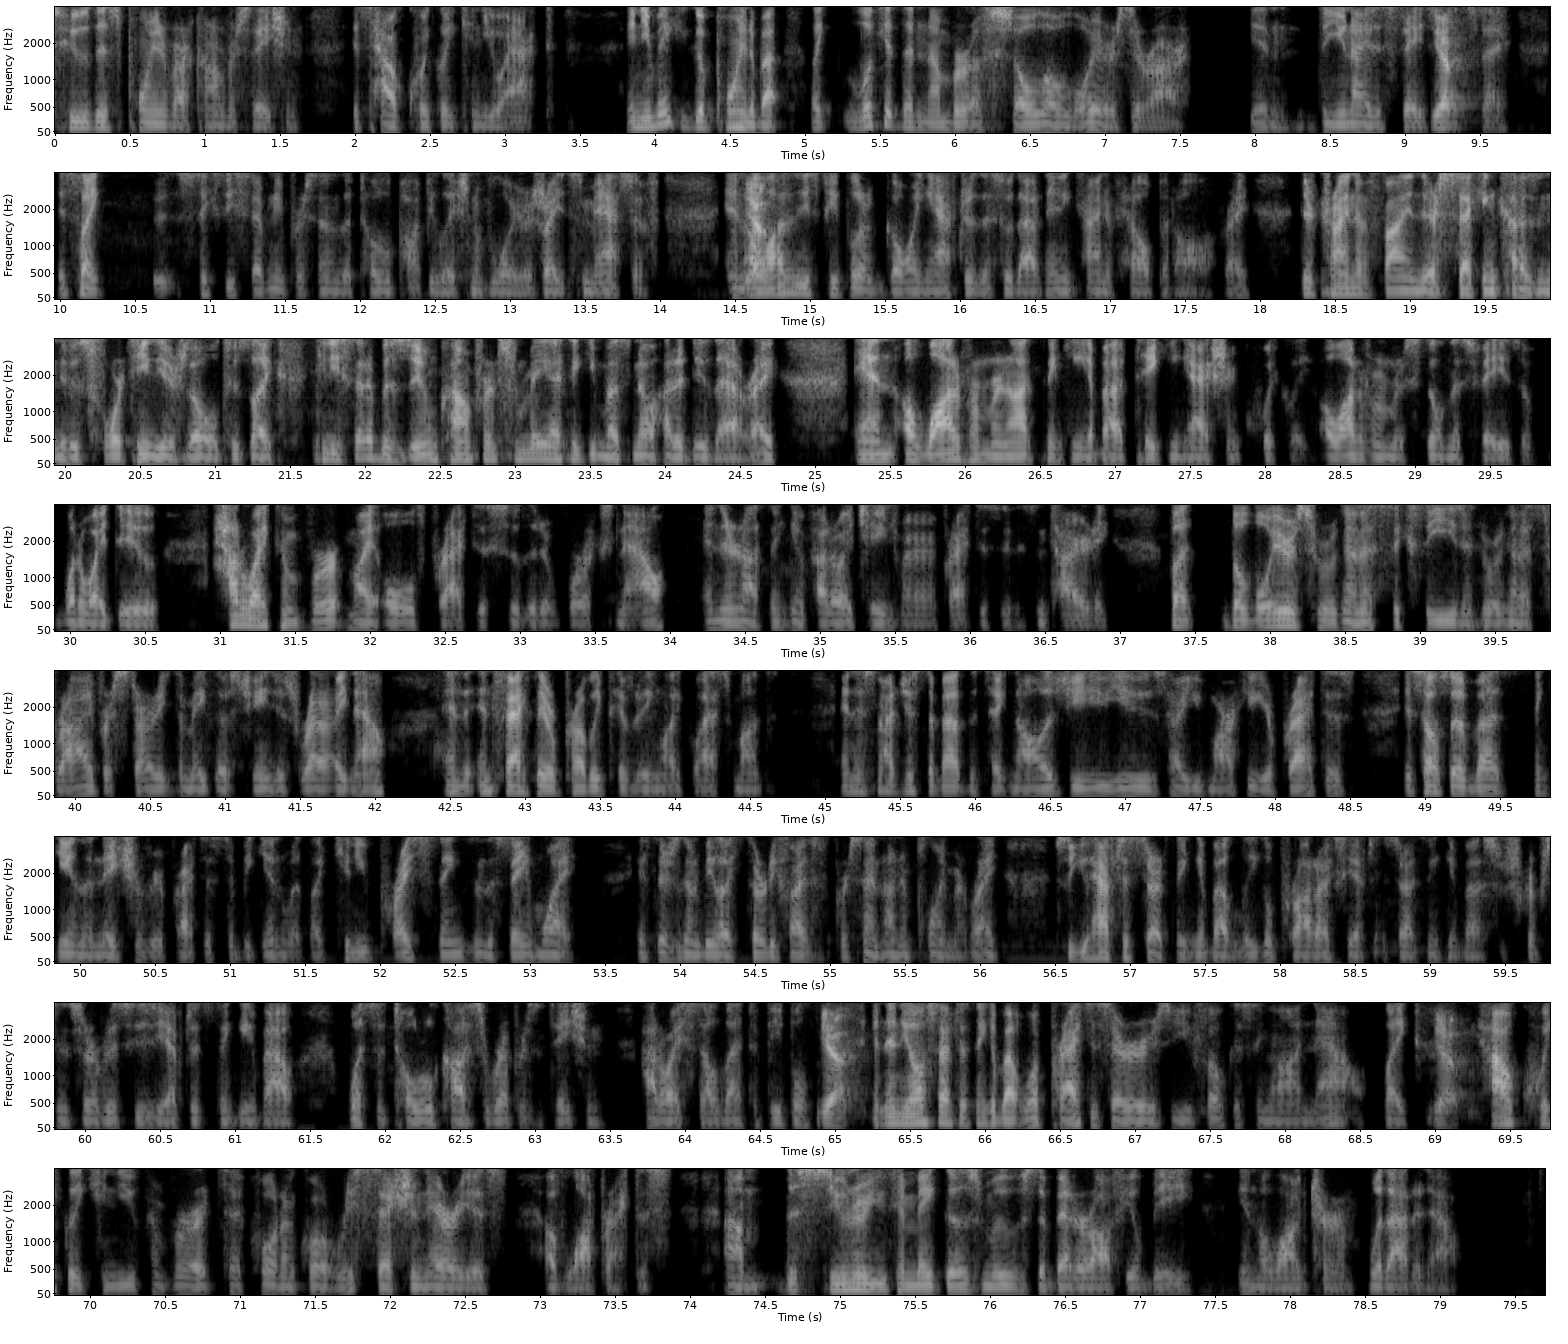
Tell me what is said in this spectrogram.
to this point of our conversation It's how quickly can you act. And you make a good point about like look at the number of solo lawyers there are in the United States, Yep. let's say. It's like 60, 70% of the total population of lawyers, right? It's massive. And Yeah. a lot of these people are going after this without any kind of help at all, right? They're trying to find their second cousin who's 14 years old who's like, Can you set up a Zoom conference for me? I think you must know how to do that, right? And a lot of them are not thinking about taking action quickly. A lot of them are still in this phase of what do I do? How do I convert my old practice so that it works now? And they're not thinking of how do I change my practice in its entirety. But the lawyers who are going to succeed and who are going to thrive are starting to make those changes right now. And in fact, they were probably pivoting like last month. And it's not just about the technology you use, how you market your practice. It's also about thinking of the nature of your practice to begin with. Like, can you price things in the same way? If there's going to be like 35% unemployment, right? So you have to start thinking about legal products. You have to start thinking about subscription services. You have to start thinking about what's the total cost of representation. How do I sell that to people? Yeah. And then you also have to think about what practice areas are you focusing on now? Like, Yeah. how quickly can you convert to quote unquote recession areas of law practice? Um, the sooner you can make those moves, the better off you'll be in the long term, without a doubt.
